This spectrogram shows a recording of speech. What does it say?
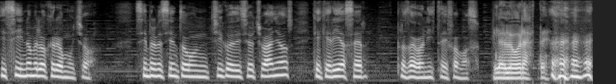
y sí, no me lo creo mucho. Siempre me siento un chico de 18 años que quería ser protagonista y famoso. Lo lograste.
